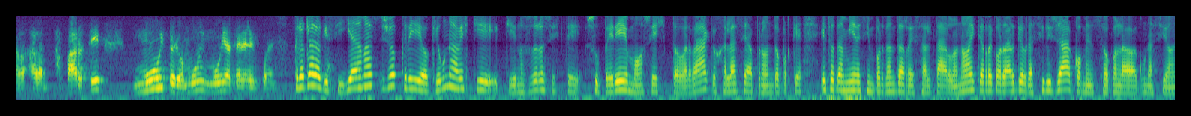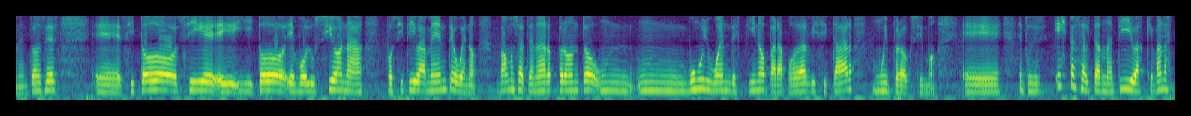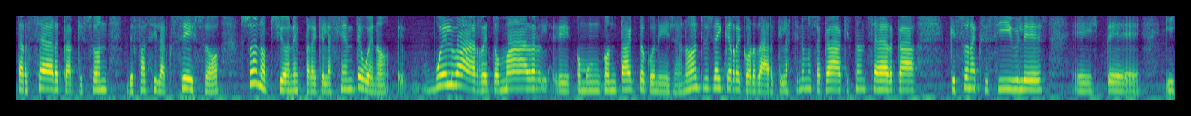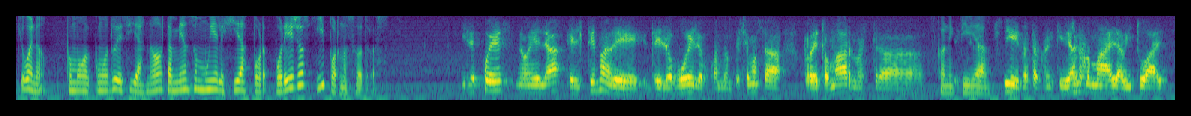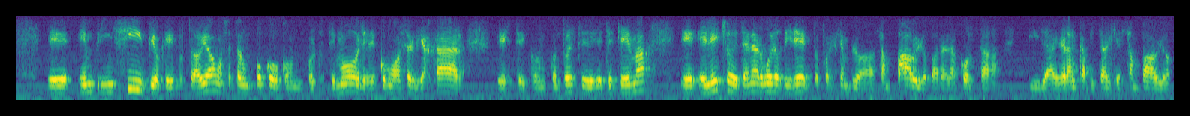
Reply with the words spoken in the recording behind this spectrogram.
aparte muy, pero muy, muy a tener en cuenta. Pero claro que sí, y además yo creo que una vez que, que nosotros este, superemos esto, ¿verdad? Que ojalá sea pronto, porque esto también es importante resaltarlo, ¿no? Hay que recordar que Brasil ya comenzó con la vacunación, entonces eh, si todo sigue y, todo evoluciona positivamente, bueno, vamos a tener pronto un, un muy buen destino para poder visitar muy próximo. Eh, entonces, estas alternativas que van a estar cerca, que son de fácil acceso, son opciones para que la gente, bueno, eh, vuelva a retomar eh, como un contacto con ellas, ¿no? Entonces hay que recordar que las tenemos acá, que están cerca, que son accesibles, este, y que bueno, como, como tú decías, ¿no? También son muy elegidas por, por ellos y por nosotros. Y después, Noela, el tema de, de los vuelos, cuando empecemos a retomar nuestra conectividad. sí, nuestra conectividad normal, habitual. Eh, en principio, que todavía vamos a estar un poco con, con los temores de cómo va a ser viajar este, con, con todo este, este tema, eh, el hecho de tener vuelos directos, por ejemplo, a San Pablo para la costa y la gran capital que es San Pablo,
